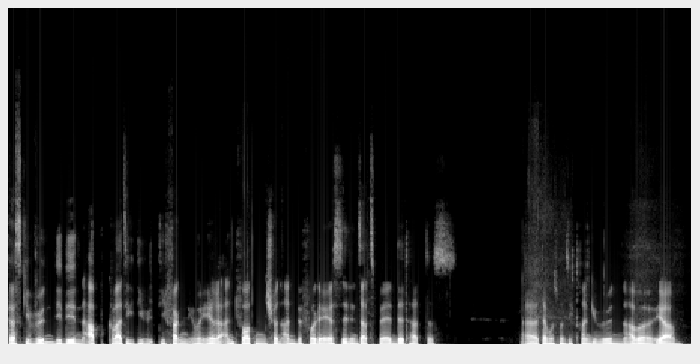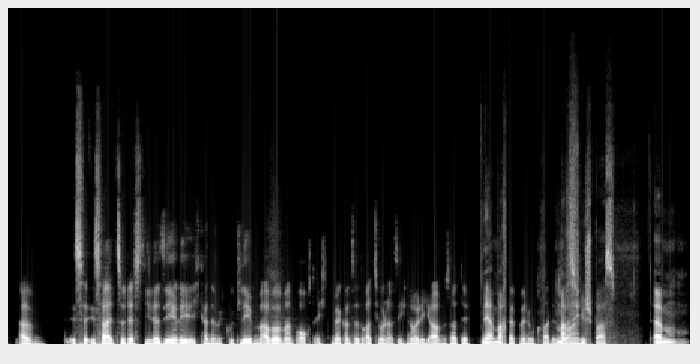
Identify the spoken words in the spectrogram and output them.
das gewöhnen die denen ab, quasi, die, die fangen immer ihre Antworten schon an, bevor der Erste den Satz beendet hat. Das, äh, da muss man sich dran gewöhnen, aber ja, ähm, ist, ist halt so der Stil der Serie. Ich kann damit gut leben, aber man braucht echt mehr Konzentration, als ich neulich abends hatte. Ja, macht, mir nur gerade macht so viel Spaß. Ähm,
